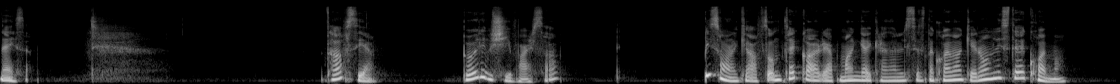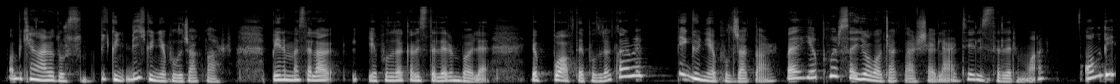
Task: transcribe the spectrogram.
Neyse. Tavsiye. Böyle bir şey varsa bir sonraki hafta onu tekrar yapman gerekenler listesine koymak yerine onu listeye koyma. O bir kenarda dursun. Bir gün bir gün yapılacaklar. Benim mesela yapılacak listelerim böyle. Yap, bu hafta yapılacaklar ve bir gün yapılacaklar. Ve yapılırsa iyi olacaklar şeyler diye listelerim var. Onu bir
